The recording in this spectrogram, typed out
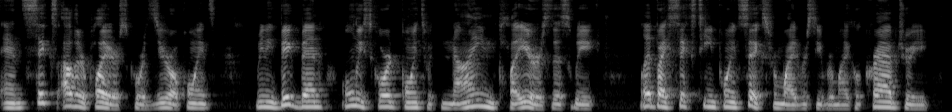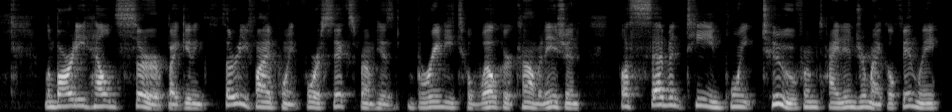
and six other players scored zero points, meaning Big Ben only scored points with nine players this week, led by 16.6 from wide receiver Michael Crabtree. Lombardi held serve by getting 35.46 from his Brady to Welker combination, plus 17.2 from tight end Jermichael Finley,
